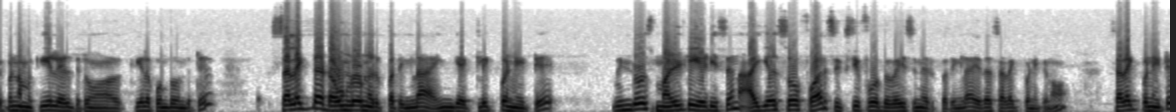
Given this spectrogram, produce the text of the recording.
இப்போ நம்ம கீழே எழுத்துட்டோம் கீழே கொண்டு வந்துட்டு செலக்ட் த டவுன்லோட்னு இருக்கு பார்த்தீங்களா? இங்கே கிளிக் பண்ணிவிட்டு Windows multi edition ISO for sixty four டிவைஸ்னு இருக்கு பார்த்தீங்களா இதை செலக்ட் பண்ணிக்கணும். செலக்ட் பண்ணிவிட்டு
